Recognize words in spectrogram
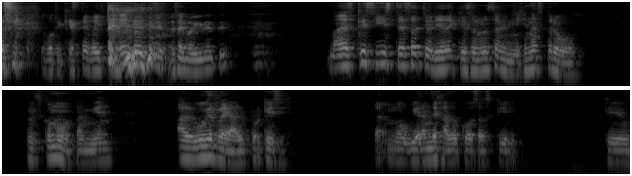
Así como de que este güey tiene. O sea, imagínate. No, es que sí está esa teoría de que son los alienígenas, pero es como también algo irreal, porque si no hubieran dejado cosas que, que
